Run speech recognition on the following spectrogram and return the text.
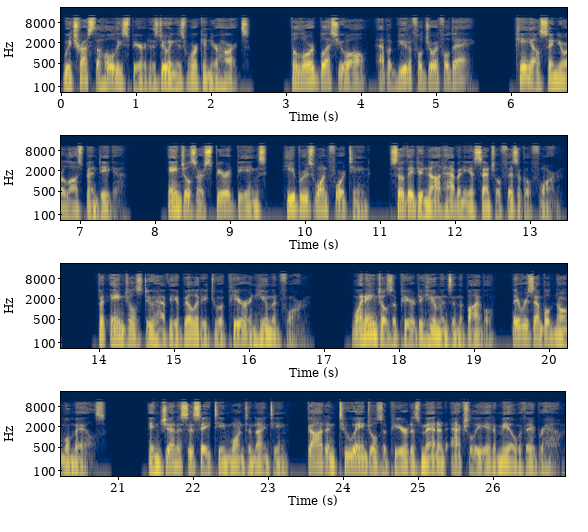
We trust the Holy Spirit is doing His work in your hearts. The Lord bless you all, have a beautiful, joyful day. KL Señor los bendiga. Angels are spirit beings, Hebrews 1:14, so they do not have any essential physical form. But angels do have the ability to appear in human form. When angels appeared to humans in the Bible, they resembled normal males. In Genesis 18:1 19, God and two angels appeared as men and actually ate a meal with Abraham.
